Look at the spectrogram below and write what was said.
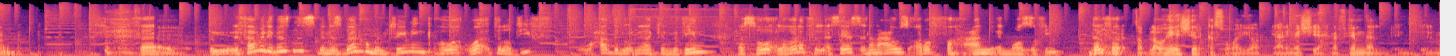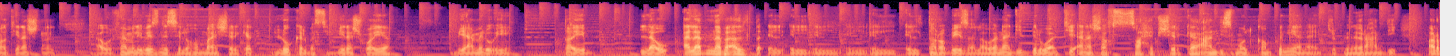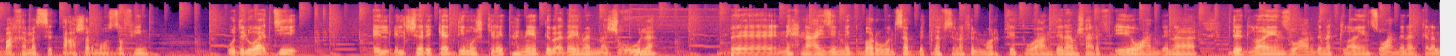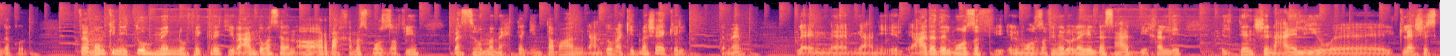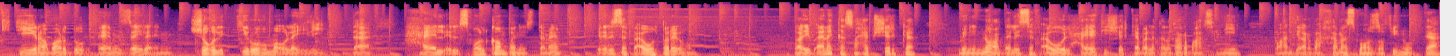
فال family business بالنسبة لهم ال training هو وقت لطيف وحد بيقول لنا كلمتين بس هو الغرض في الأساس إن أنا عاوز أرفه عن الموظفين. ده الفرق. طب لو هي شركة صغيرة يعني ماشي إحنا فهمنا ال multinational أو ال family business اللي هم شركات local بس كبيرة شوية بيعملوا إيه؟ طيب لو قلبنا بقى الترابيزة لو أنا جيت دلوقتي أنا شخص صاحب شركة عندي small company أنا entrepreneur عندي أربع خمس ست عشر موظفين ودلوقتي الشركات دي مشكلتها إن هي بتبقى دايما مشغولة بإن إحنا عايزين نكبر ونثبت نفسنا في ال market وعندنا مش عارف إيه وعندنا deadlines وعندنا clients وعندنا الكلام ده كله. فممكن يتوه منه فكرة يبقى عنده مثلا آه أربع خمس موظفين بس هم محتاجين طبعا عندهم أكيد مشاكل تمام؟ لأن يعني عدد الموظف الموظفين القليل ده ساعات بيخلي ال tension عالي وال clashes كتيرة برضو فاهم إزاي؟ لأن شغل كتير وهم قليلين. ده حال ال small companies تمام؟ اللي لسه في أول طريقهم. طيب أنا كصاحب شركة من النوع ده لسه في أول حياتي شركة بقى 3 4 سنين وعندي أربع خمس موظفين وبتاع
